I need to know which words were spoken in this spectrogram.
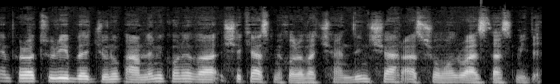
امپراتوری به جنوب حمله می‌کنه و شکست می‌خوره و چندین شهر از شمال رو از دست میده.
